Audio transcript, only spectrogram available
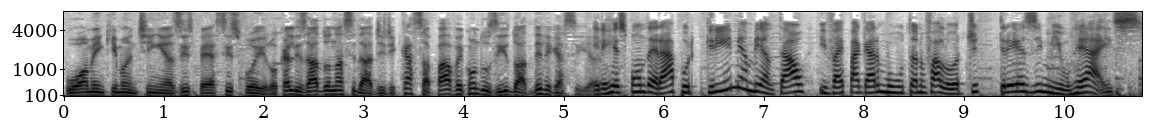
O homem que mantinha as espécies foi localizado na cidade de Caçapava foi conduzido à delegacia. Ele responderá por crime ambiental e vai pagar multa no valor de 13 mil reais.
